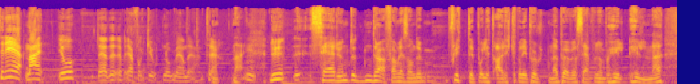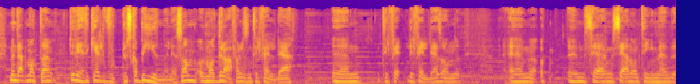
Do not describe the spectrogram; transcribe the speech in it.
Tre! Nei, jo. Det, det, jeg får ikke gjort noe med det. Tre. Nei. Mm. Du eh, ser rundt, du drar frem liksom, du flytter på litt ark på de pultene, prøver å se på, på hyll, hyllene, men det er på en måte Du vet ikke helt hvor du skal begynne, liksom, og du må dra frem liksom tilfeldige um, Tilfeldige sånn um, og, um, ser, ser jeg noen ting med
